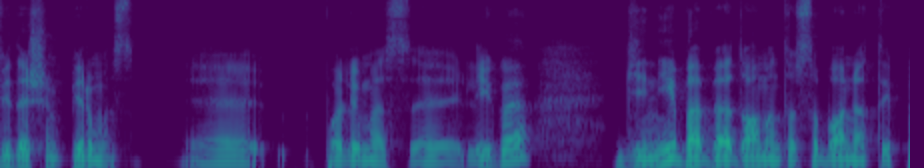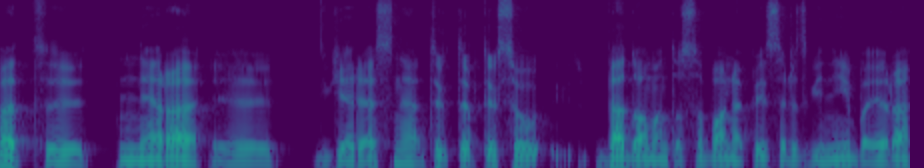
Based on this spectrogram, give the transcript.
21 polimas e, lygoje. Gynyba be Domanto Sabonio taip pat e, nėra e, geresnė, tik taip tiksliau, be Domanto Sabonio Pacers gynyba yra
